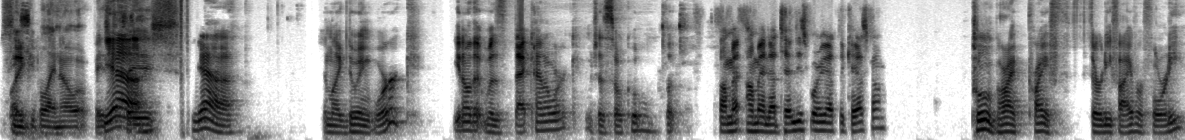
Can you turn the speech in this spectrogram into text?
seeing Like- people I know face to Yeah. face. Yeah. And like doing work. You know that was that kind of work, which is so cool. But How many, how many attendees were you at the CHAOSScon? Pooh, probably probably thirty-five or forty.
